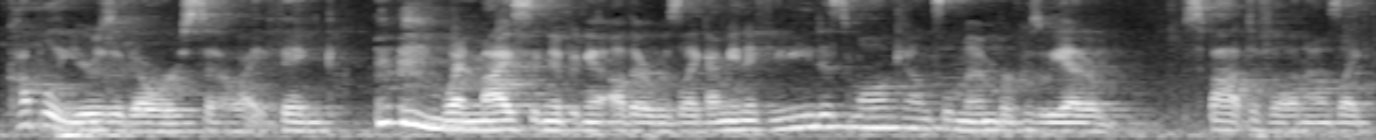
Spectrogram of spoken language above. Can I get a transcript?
a couple years ago or so, I think, when my significant other was like, I mean, if you need a small council member, because we had a spot to fill, and I was like,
